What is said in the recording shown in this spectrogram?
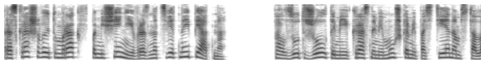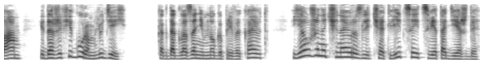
раскрашивают мрак в помещении в разноцветные пятна. Ползут желтыми и красными мушками по стенам, столам и даже фигурам людей. Когда глаза немного привыкают, я уже начинаю различать лица и цвет одежды.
